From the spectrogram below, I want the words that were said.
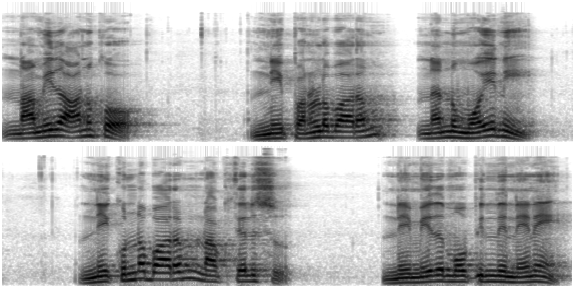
నా మీద ఆనుకో. నీ పనుల భారం నన్ను మోయని. నీకున్న భారం నాకు తెలుసు. నీ మీద మోపింది నేనే.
